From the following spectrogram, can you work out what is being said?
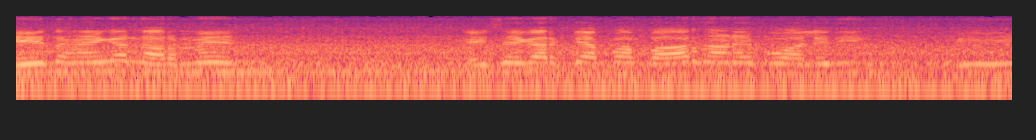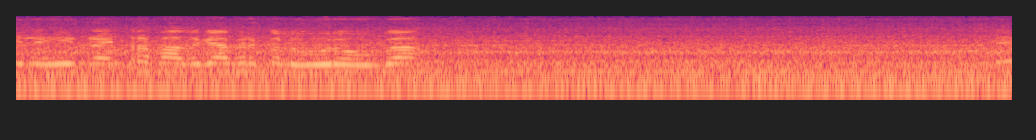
ਇਹ ਤਾਂ ਹੈਗਾ ਨਰਮੇ ਇਸੇ ਕਰਕੇ ਆਪਾਂ ਬਾਹਰ ਦਾਣੇ ਪਵਾਲੇ ਦੀ, ਵੀ ਨਹੀਂ ਟਰੈਕਟਰ ਫਸ ਗਿਆ, ਫਿਰ ਕਲੂਰ ਹੋਊਗਾ। ਤੇ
